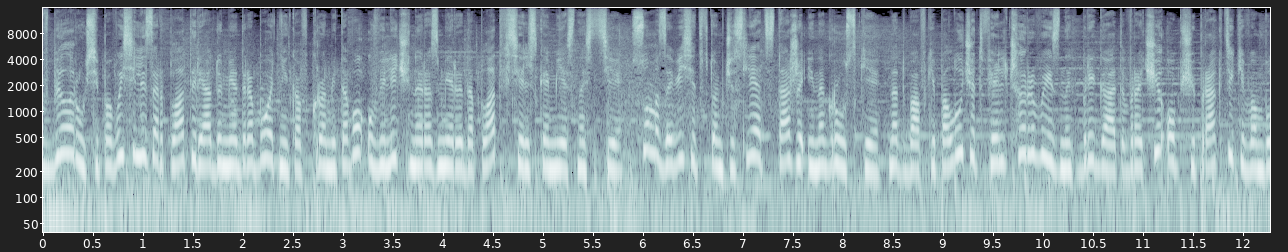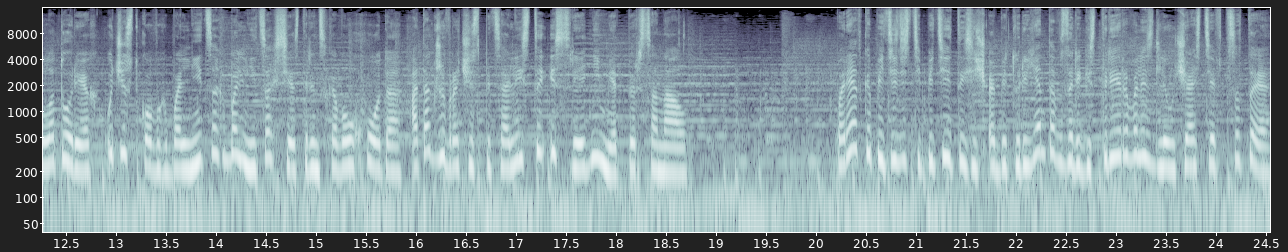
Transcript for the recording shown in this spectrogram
В Беларуси повысили зарплаты ряду медработников. Кроме того, увеличены размеры доплат в сельской местности. Сумма зависит в том числе от стажа и нагрузки. Надбавки получат фельдшеры выездных бригад, врачи общей практики в амбулаториях, участковых больницах, больницах сестринского ухода, а также врачи-специалисты и средний медперсонал. Порядка 55 тысяч абитуриентов зарегистрировались для участия в ЦТ.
